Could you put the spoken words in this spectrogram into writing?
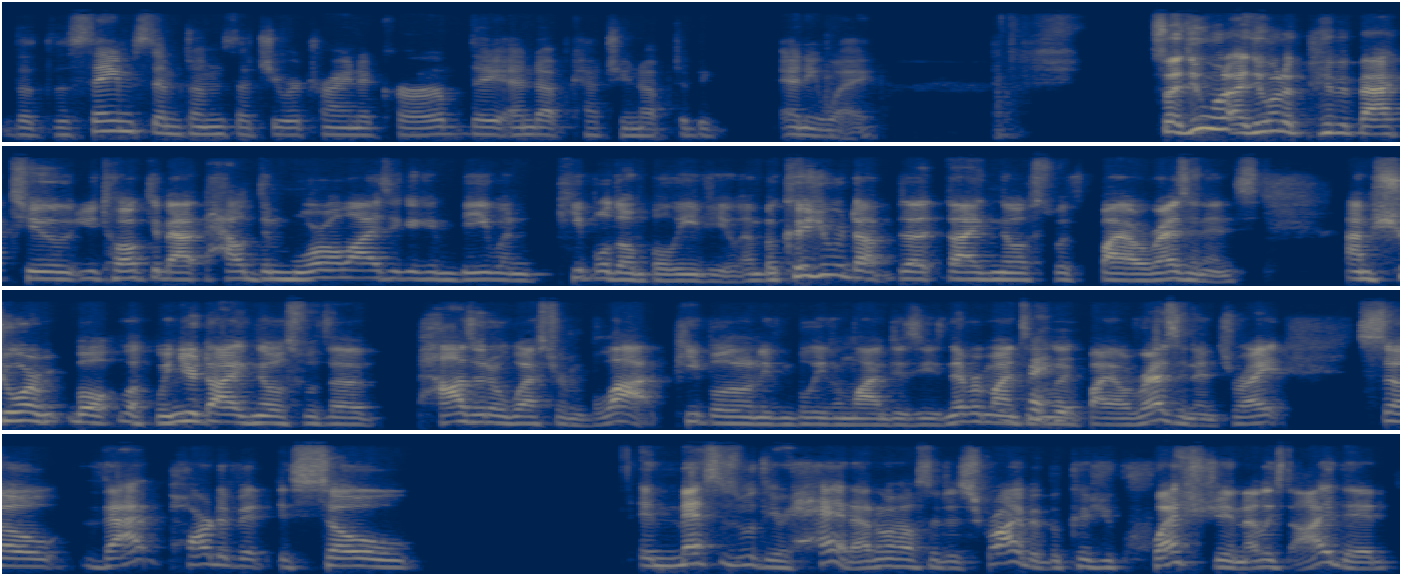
the the same symptoms that you were trying to curb, they end up catching up to be anyway. So I do want I do want to pivot back to you talked about how demoralizing it can be when people don't believe you, and because you were di- diagnosed with bioresonance, I'm sure. Well, look, when you're diagnosed with a positive Western blot, people don't even believe in Lyme disease. Never mind something like bioresonance, right? So that part of it is so it messes with your head. I don't know how else to describe it because you question. At least I did.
